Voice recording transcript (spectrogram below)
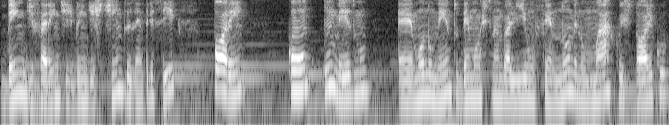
bem diferentes, bem distintos entre si, porém com um mesmo é, monumento demonstrando ali um fenômeno, um marco histórico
